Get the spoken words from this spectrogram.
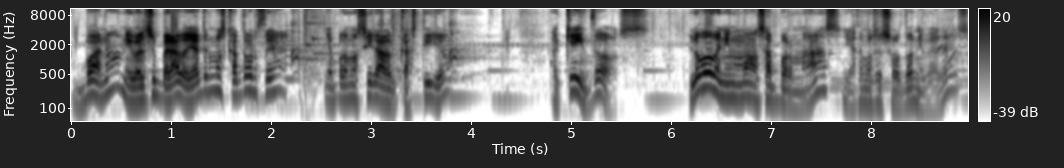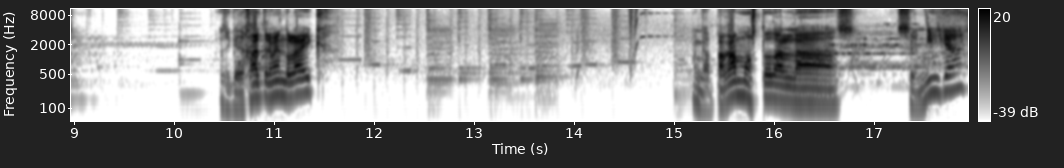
Bueno, nivel superado. Ya tenemos 14. Ya podemos ir al castillo. Aquí hay dos. Luego venimos a por más y hacemos esos dos niveles. Así que dejad tremendo like. Venga, pagamos todas las semillas.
